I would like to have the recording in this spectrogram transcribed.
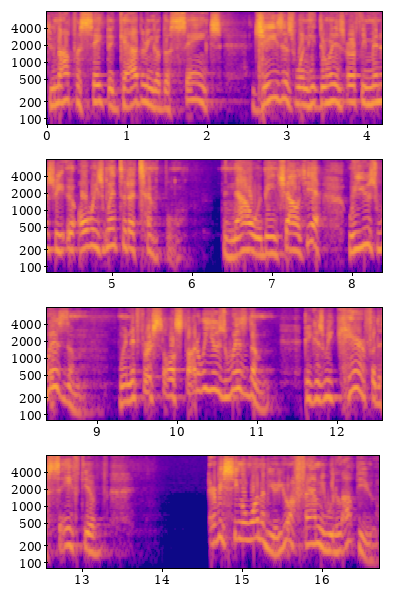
Do not forsake the gathering of the saints. Jesus, when he during his earthly ministry, always went to the temple. And now we're being challenged. Yeah, we use wisdom. When it first all started, we use wisdom because we care for the safety of every single one of you. You're family. We love you.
